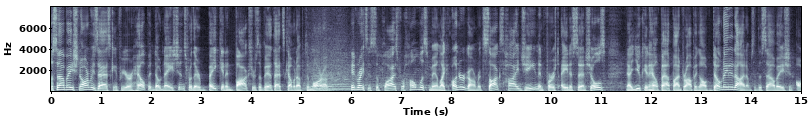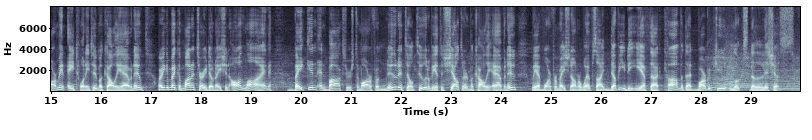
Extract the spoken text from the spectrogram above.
The Salvation Army is asking for your help and donations for their Bacon and Boxers event. That's coming up tomorrow. It raises supplies for homeless men like undergarments, socks, hygiene, and first aid essentials. Now you can help out by dropping off donated items at the Salvation Army at 822 McCallie Avenue, or you can make a monetary donation online. Bacon and Boxers tomorrow from noon until 2. It'll be at the shelter at McCallie Avenue. We have more information on our website, WDEF.com, but that barbecue looks delicious.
